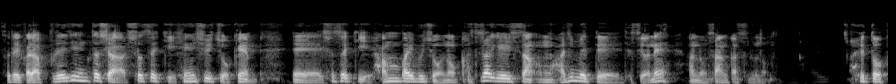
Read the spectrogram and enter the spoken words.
それからプレゼント社書籍編集長兼、えー書籍販売部長の桂木栄一さん、初めてですよね、あの、参加するの。えっと、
